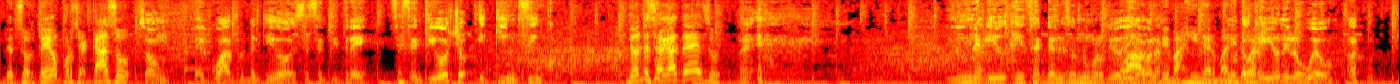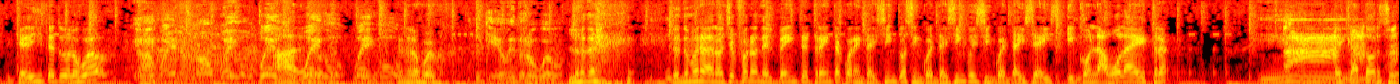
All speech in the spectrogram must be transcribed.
del sorteo, por si acaso. Son el 4, el 22, el 63, 68 y 15. ¿De dónde sacaste eso? Mira que, yo- que sacan esos números que yo digo Wow, ¿tú ahora. te imaginas, hermanito? Y Bueno, que yo ni los huevos. ¿Qué dijiste tú de los juegos? Ah, bueno, no, juego, juego, Ah, juego, los- juego. de- de los juegos. que yo vendo los huevos. Los números de anoche fueron el 20, 30, 45, 55 y 56. Y con la bola extra, Mm. el 14.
